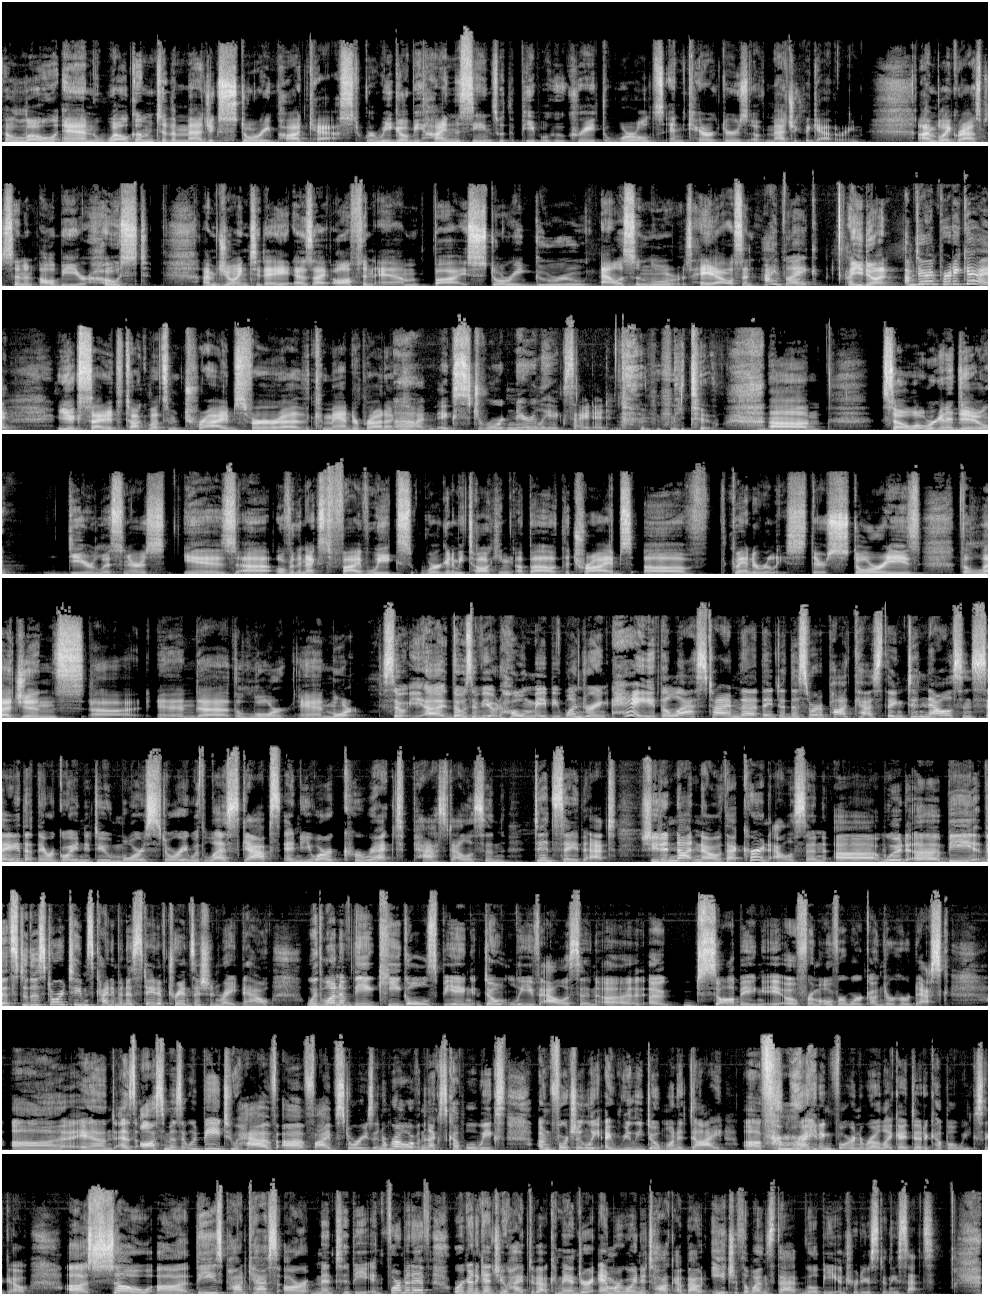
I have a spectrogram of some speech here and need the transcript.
Hello, and welcome to the Magic Story Podcast, where we go behind the scenes with the people who create the worlds and characters of Magic the Gathering. I'm Blake Rasmussen, and I'll be your host. I'm joined today, as I often am, by story guru Alison Luhrs. Hey, Alison. Hi, Blake. How you doing? I'm doing pretty good. Are you excited to talk about some tribes for uh, the Commander product? Oh, I'm extraordinarily excited. Me too. Um, so, what we're going to do dear listeners, is uh, over the next five weeks, we're going to be talking about the tribes of the Commander release, their stories, the legends, uh, and uh, the lore, and more. So, uh, those of you at home may be wondering hey, the last time that they did this sort of podcast thing, didn't Alison say that they were going to do more story with less gaps? And you are correct. Past Alison did say that. She did not know that current Alison uh, would uh, be, that's the story team's kind of in a state of transition right now, with one of the key goals being don't leave Alison uh, uh, sobbing uh, from overwork under her desk. Uh, and as awesome as it would be to have uh, five stories in a row over the next couple of weeks, unfortunately, I really don't want to die uh, from writing four in a row like I did a couple of weeks ago. Uh, so uh, these podcasts are meant to be informative. We're going to get you hyped about Commander, and we're going to talk about each of the ones that will be introduced in these sets.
